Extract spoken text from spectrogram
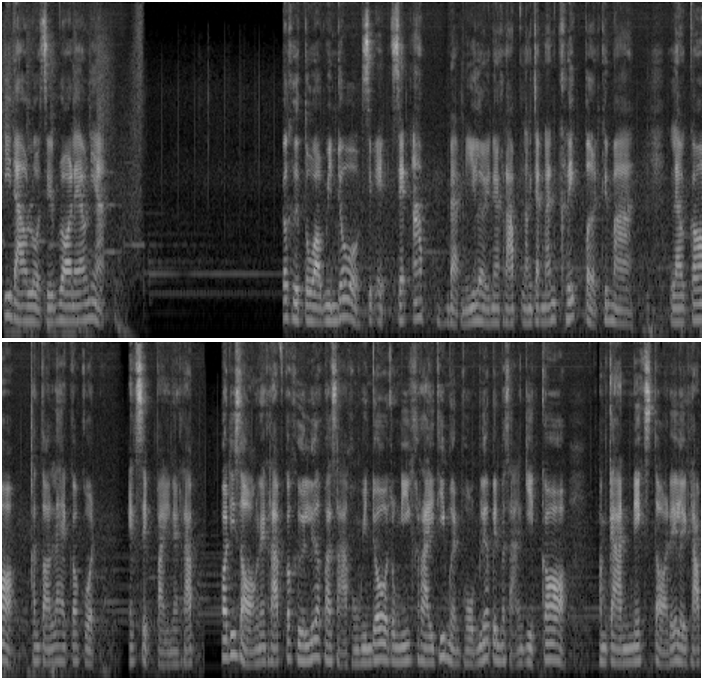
ที่ดาวน์โหลดเสร็จเรียบร้อยแล้วเนี่ย ก็คือตัว Windows 11 Setup แบบนี้เลยนะครับ หลังจากนั้นคลิกเปิดขึ้นมา แล้วก็ขั้นตอนแรกก็กด accept ไปนะครับ ข้อที่2นะครับก็คือเลือกภาษาของ Windows ตรงนี้ใครที่เหมือนผมเลือกเป็นภาษาอังกฤษก็ทำการ next ต่อได้เลยครับ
